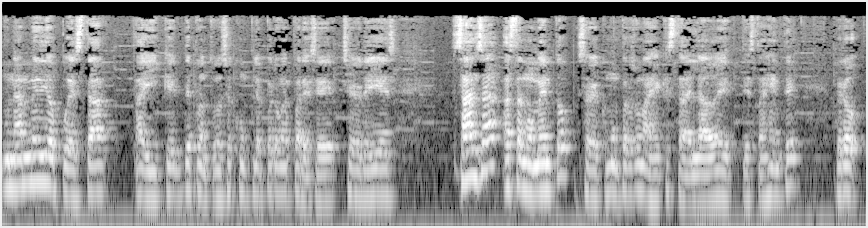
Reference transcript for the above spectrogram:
una medio apuesta ahí que de pronto no se cumple, pero me parece chévere y es Sansa hasta el momento se ve como un personaje que está del lado de, de esta gente, pero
